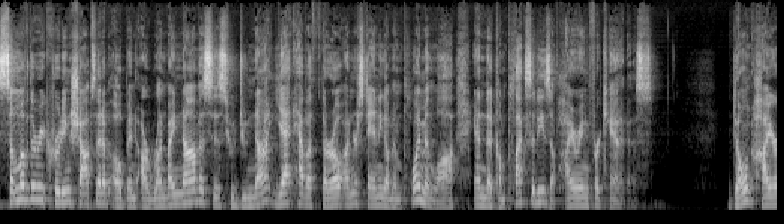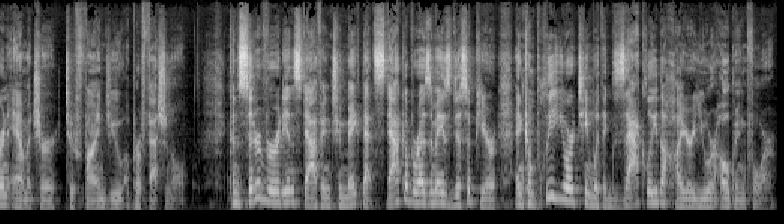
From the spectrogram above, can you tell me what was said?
Some of the recruiting shops that have opened are run by novices who do not yet have a thorough understanding of employment law and the complexities of hiring for cannabis. Don't hire an amateur to find you a professional. Consider Viridian Staffing to make that stack of resumes disappear and complete your team with exactly the hire you were hoping for.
